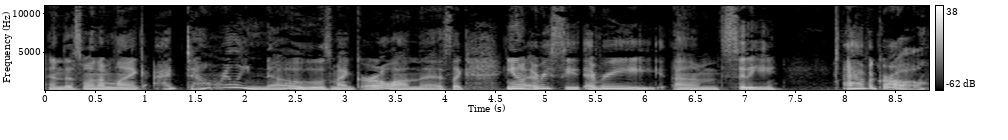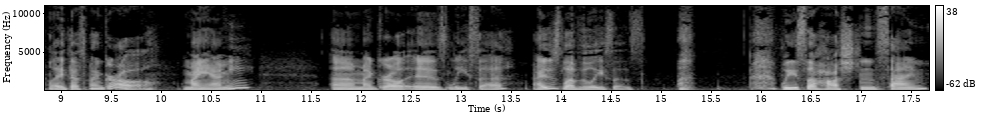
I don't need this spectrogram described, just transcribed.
And this one, I'm like, I don't really know who's my girl on this. Like, you know, every every um city I have a girl. Like that's my girl. Miami, um, my girl is Lisa. I just love the Lisas. Lisa Hochstein.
